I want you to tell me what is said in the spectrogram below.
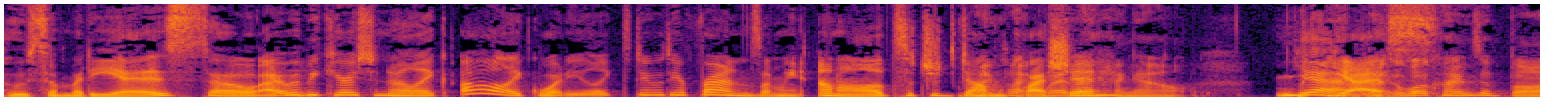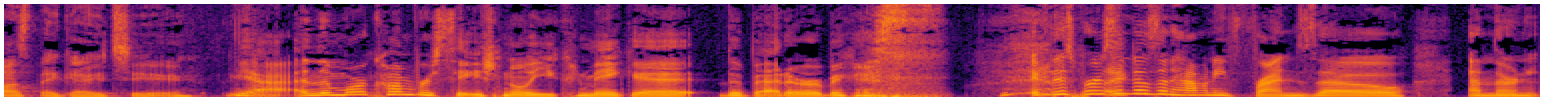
who somebody is. So I would mm-hmm. be curious to know, like, oh, like what do you like to do with your friends? I mean, I don't know. It's such a dumb Like, like, question. hang out. Yeah. Yes. Like, what kinds of bars they go to. Yeah. And the more conversational you can make it, the better because If this person doesn't have any friends though, and there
